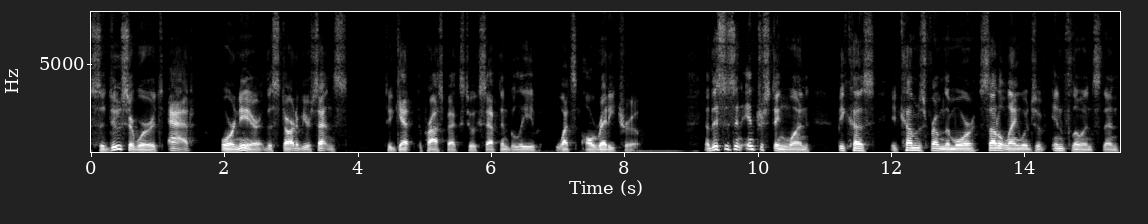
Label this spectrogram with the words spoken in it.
seducer words at or near the start of your sentence to get the prospects to accept and believe what's already true. Now this is an interesting one because it comes from the more subtle language of influence than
